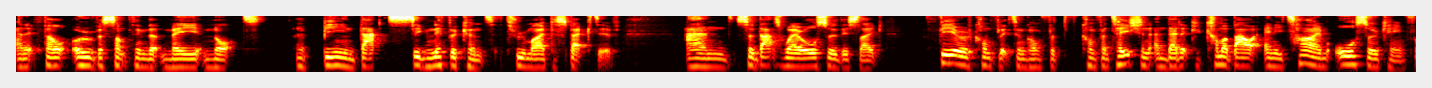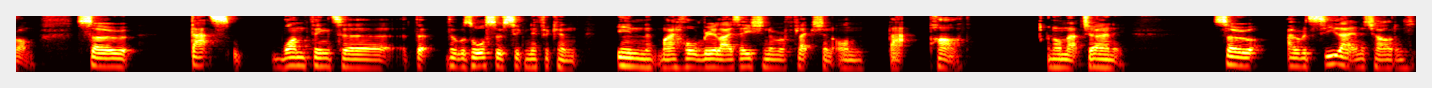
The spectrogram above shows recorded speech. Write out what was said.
and it felt over something that may not have been that significant through my perspective. And so that's where also this like fear of conflict and conf- confrontation and that it could come about any time also came from. So that's one thing to that that was also significant in my whole realization and reflection on that path and on that journey. So I would see that inner child and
